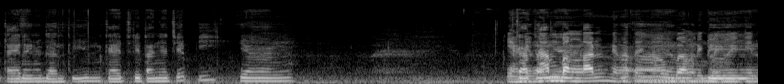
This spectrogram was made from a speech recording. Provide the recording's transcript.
kayak ada yang ngegantiin kayak ceritanya Cepi yang Yang, Katanya- ngambang kan, yang katanya Ah, ngambang dikelilingin.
